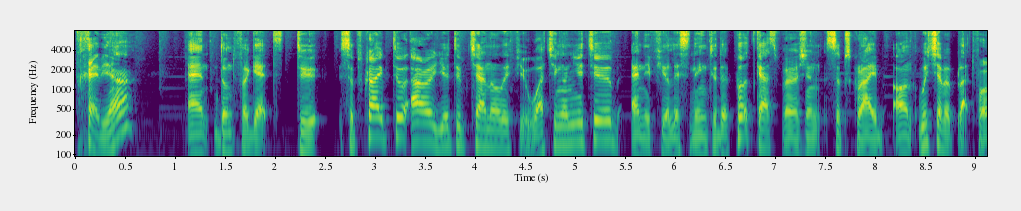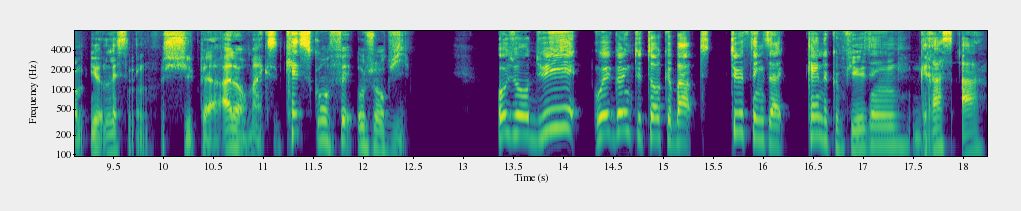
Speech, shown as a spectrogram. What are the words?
Très bien. And don't forget to subscribe to our YouTube channel if you're watching on YouTube. And if you're listening to the podcast version, subscribe on whichever platform you're listening. Super. Alors, Max, qu'est-ce qu'on fait aujourd'hui Aujourd'hui, we're going to talk about two things that are kind of confusing grâce à,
